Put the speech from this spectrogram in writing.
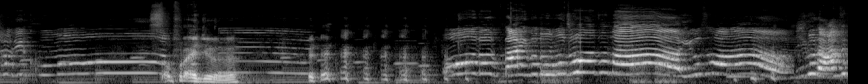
자기 고마워. 서프라이즈. 어나 나 이거 너무 좋아하잖아 이 우산. 이거 나한테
